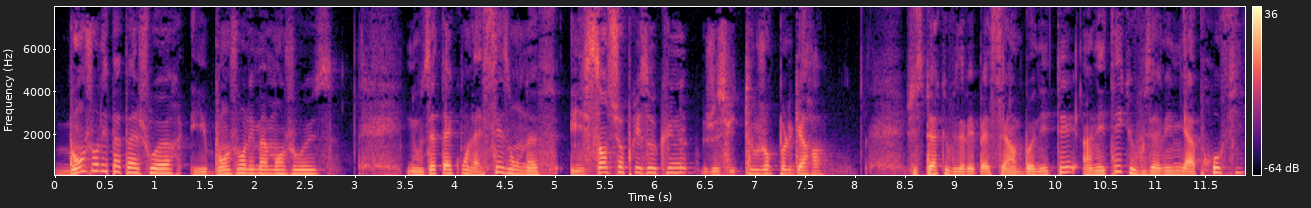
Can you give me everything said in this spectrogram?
Bonjour les papas joueurs et bonjour les mamans joueuses. Nous attaquons la saison 9 et sans surprise aucune, je suis toujours Paul Gara. J'espère que vous avez passé un bon été, un été que vous avez mis à profit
